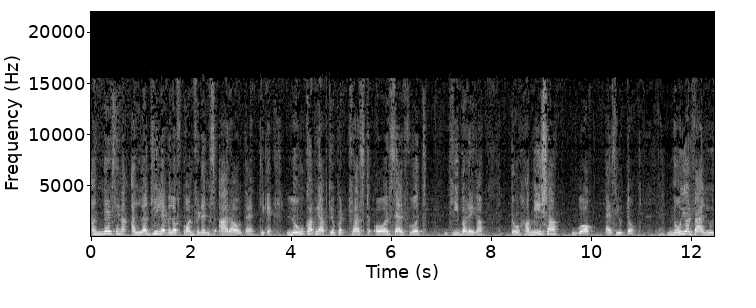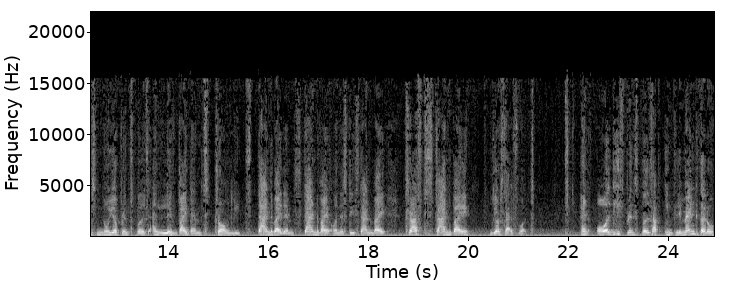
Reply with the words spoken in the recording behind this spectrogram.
अंदर से ना अलग ही लेवल ऑफ़ कॉन्फिडेंस आ रहा होता है ठीक है? लोगों का भी आपके ऊपर ट्रस्ट और सेल्फ वर्थ भी बढ़ेगा। तो हमेशा walk as you talk know your values, know your principles, and live by them strongly. Stand by them, stand by honesty, stand by trust stand by your self worth and all these principles आप इम्प्लीमेंट करो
